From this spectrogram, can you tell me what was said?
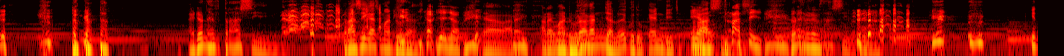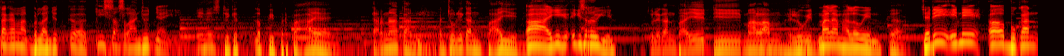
tak, tak, tak. I don't have terasi. terasi khas Madura. Iya iya iya. ya, arek arek Madura kan jaluknya kudu candy, Cuk. Iya, Terasi. terasi. Don't have terasi. Kita akan la- berlanjut ke kisah selanjutnya ini. ini sedikit lebih berbahaya ini. Karena kan penculikan bayi ini. Ah, iki iki seru iki. Penculikan bayi di malam Halloween. Malam Halloween. ya. Jadi ini eh, bukan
